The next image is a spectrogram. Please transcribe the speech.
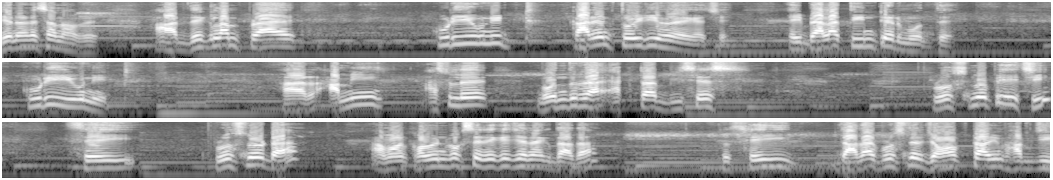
জেনারেশান হবে। আর দেখলাম প্রায় কুড়ি ইউনিট কারেন্ট তৈরি হয়ে গেছে, এই বেলা তিনটের মধ্যে। কুড়ি ইউনিট আর আমি আসলে বন্ধুরা একটা বিশেষ প্রশ্ন পেয়েছি সেই প্রশ্নটা আমার কমেন্ট বক্সে রেখেছেন এক দাদা। তো সেই দাদার প্রশ্নের জবাবটা আমি ভাবছি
